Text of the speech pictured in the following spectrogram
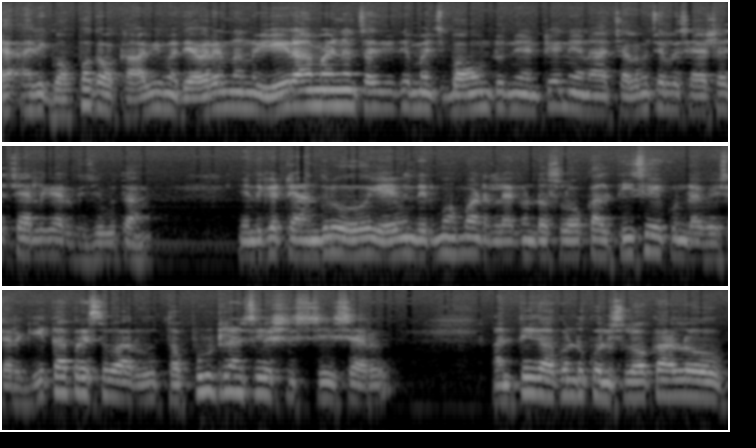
అది గొప్ప కావ్యం అది ఎవరైనా నన్ను ఏ రామాయణం చదివితే మంచి బాగుంటుంది అంటే నేను ఆ చలమచల్ల శేషాచార్యులు గారికి చెబుతాను. ఎందుకంటే అందులో ఏమి నిర్మోహమాటం లేకుండా శ్లోకాలు తీసేయకుండా వేశారు. గీతా ప్రెస్ వారు తప్పుడు ట్రాన్స్లేషన్స్ చేశారు. అంతేకాకుండా కొన్ని శ్లోకాల్లో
